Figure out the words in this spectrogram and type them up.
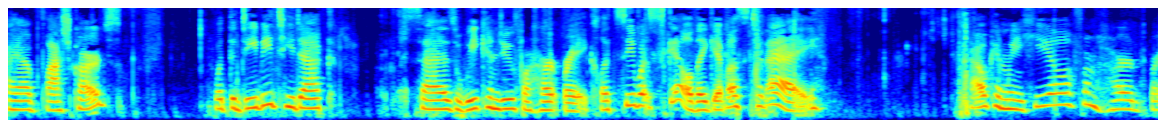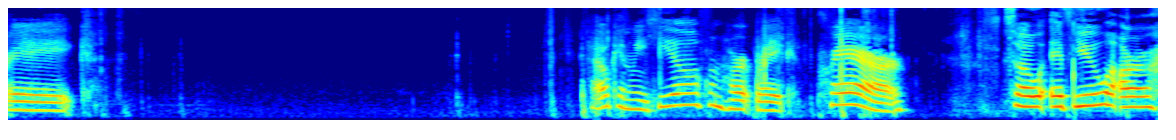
I have flashcards, what the DBT deck says we can do for heartbreak. Let's see what skill they give us today. How can we heal from heartbreak? How can we heal from heartbreak? Prayer. So, if you are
